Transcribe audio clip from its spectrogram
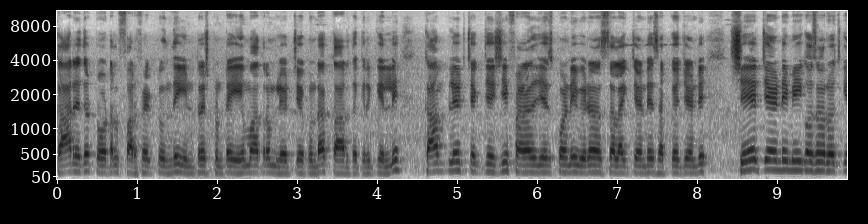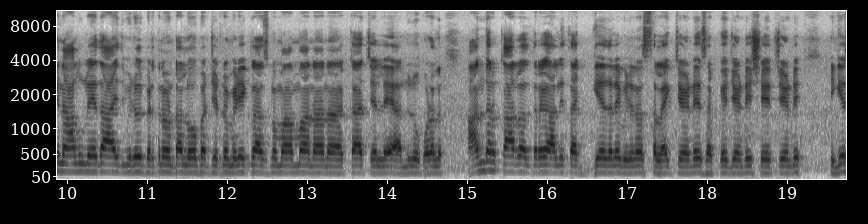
కార్ అయితే టోటల్ పర్ఫెక్ట్ ఉంది ఇంట్రెస్ట్ ఉంటే ఏమాత్రం లేట్ చేయకుండా కార్ దగ్గరికి వెళ్ళి కంప్లీట్ చెక్ చేసి ఫైనల్ చేసుకోండి. వీడియో వస్తే లైక్ చేయండి సబ్స్క్రైబ్ చేయండి షేర్ చేయండి. మీకోసం రోజుకి నాలుగు లేదా ఐదు వీడియోలు పెడుతూనే ఉంటా. లో బడ్జెట్లో మిడిల్ క్లాస్లో మా అమ్మ నాన్న అక్క చెల్లె అల్లులు కొడలు అందరు కార్లు తిరగాలి తగ్గేదలే. వీడియో వస్తే లైక్ చేయండి సబ్స్క్రైబ్ చేయండి షేర్ చేయండి. ఇంకే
